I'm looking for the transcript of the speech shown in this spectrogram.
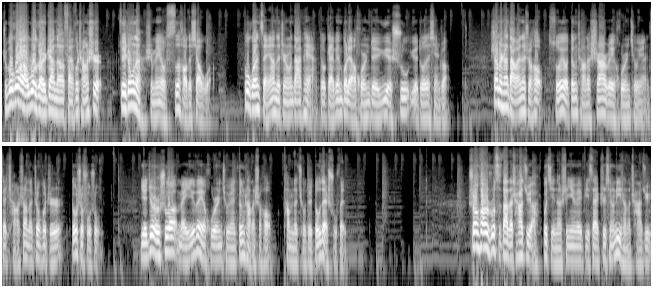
只不过沃格尔这样的反复尝试。最终呢是没有丝毫的效果，不管怎样的阵容搭配啊，都改变不了湖人队越输越多的现状。上半场打完的时候，所有登场的十二位湖人球员在场上的正负值都是负数，也就是说，每一位湖人球员登场的时候，他们的球队都在输分。双方如此大的差距啊，不仅呢是因为比赛执行力上的差距，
